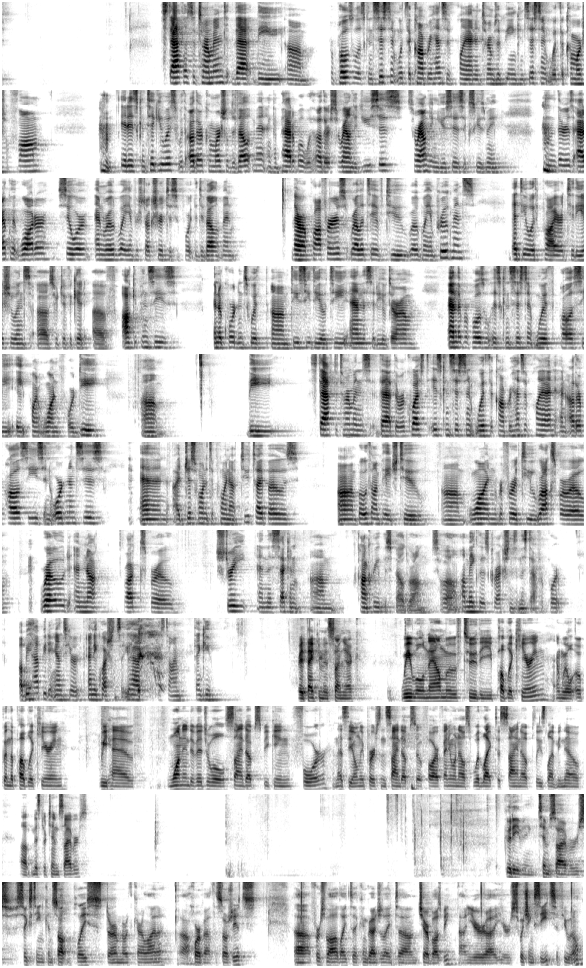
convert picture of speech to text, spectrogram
Staff has determined that the um, proposal is consistent with the comprehensive plan in terms of being consistent with the commercial FLUM. It is contiguous with other commercial development and compatible with other surrounded uses, surrounding uses, excuse me. There is adequate water, sewer, and roadway infrastructure to support the development. There are proffers relative to roadway improvements that deal with prior to the issuance of certificate of occupancies in accordance with um, NCDOT and the City of Durham. And the proposal is consistent with Policy 8.14D. Um, The staff determines that the request is consistent with the comprehensive plan and other policies and ordinances. And I just wanted to point out two typos, um, both on page two. Um, One referred to Roxboro Road and not Roxboro Street, and the second, um, concrete was spelled wrong. So I'll, I'll make those corrections in the staff report. I'll be happy to answer any questions that you have this time. Thank you. Great, thank you, Ms. Sunyak. We will now move to the public hearing, and we'll open the public hearing. We have one individual signed up speaking for, and that's the only person signed up so far. If anyone else would like to sign up, please let me know. Uh, Mr. Tim Sivers? Good evening, Tim Sivers, 16 Consultant Place, Durham, North Carolina, uh, Horvath Associates. Uh, First of all, I'd like to congratulate um, Chair Busby on your, uh, your switching seats, if you will.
